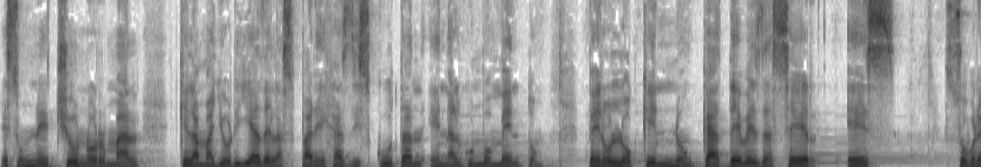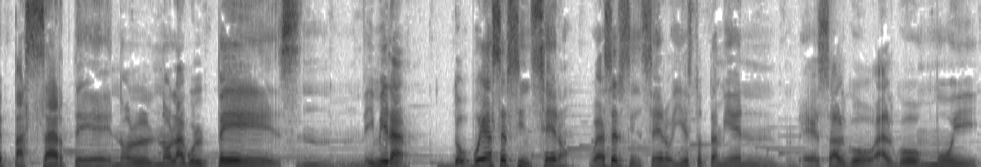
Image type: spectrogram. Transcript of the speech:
Es un hecho normal que la mayoría de las parejas discutan en algún momento, pero lo que nunca debes de hacer es sobrepasarte, no, no la golpees. Y mira, voy a ser sincero, voy a ser sincero, y esto también es algo, algo muy,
